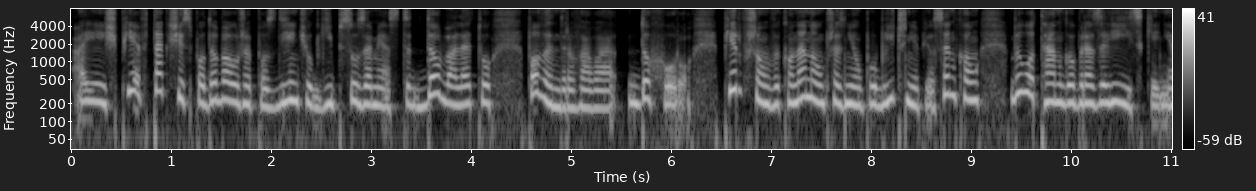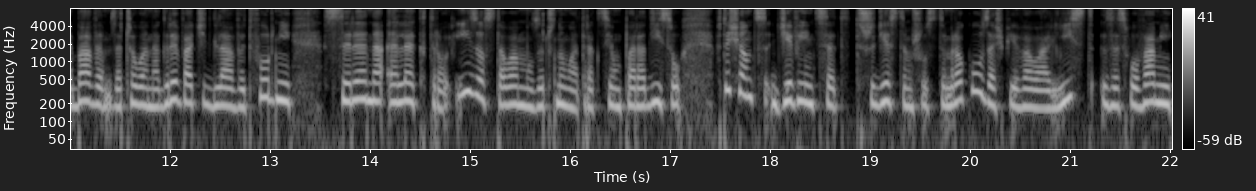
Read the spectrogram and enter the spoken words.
a jej śpiew tak się spodobał, że po zdjęciu gipsu zamiast do baletu powędrowała do chóru. Pierwszą wykonaną przez nią publicznie piosenką było tango brazylijskie. Niebawem zaczęła nagrywać dla wytwórni Syrena Electro i została muzyczną atrakcją Paradisu. W 1936 roku zaśpiewała list ze słowami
